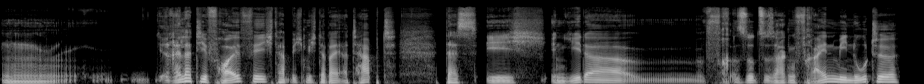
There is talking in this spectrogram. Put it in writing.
mh, relativ häufig habe ich mich dabei ertappt, dass ich in jeder fr- sozusagen freien Minute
